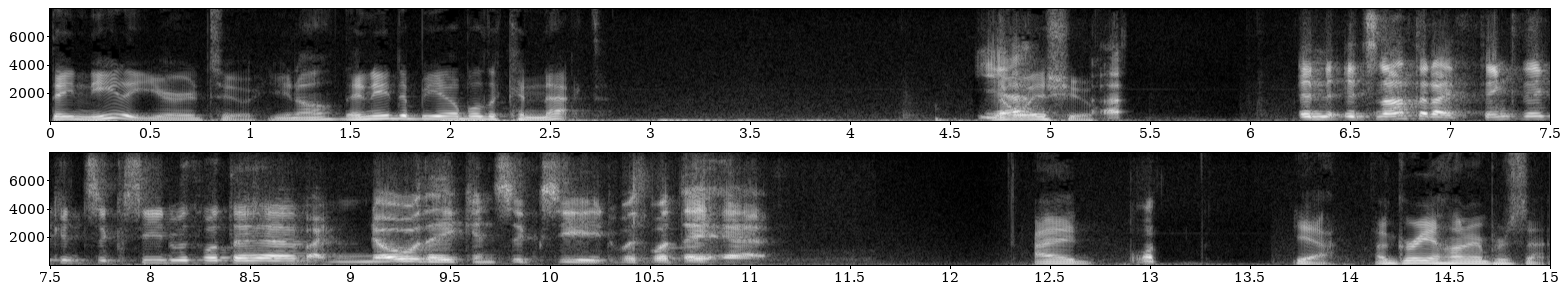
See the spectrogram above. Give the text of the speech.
they need a year or two, you know? They need to be able to connect. Yeah. No issue. Uh, and it's not that I think they could succeed with what they have. I know they can succeed with what they have. I yeah, agree 100%.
